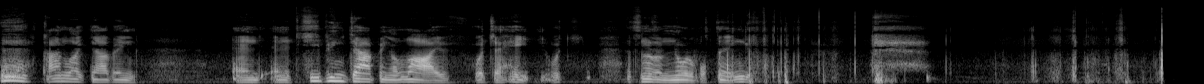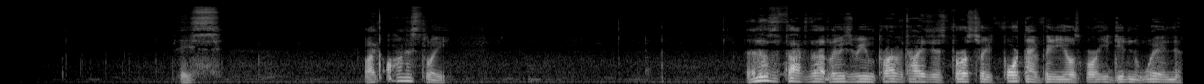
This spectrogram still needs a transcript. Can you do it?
Eh, kind of like dabbing, and and it's keeping dabbing alive, which I hate. Which that's another notable thing. this. Like, honestly. Another fact that Laserbeam privatized his first three Fortnite videos where he didn't win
